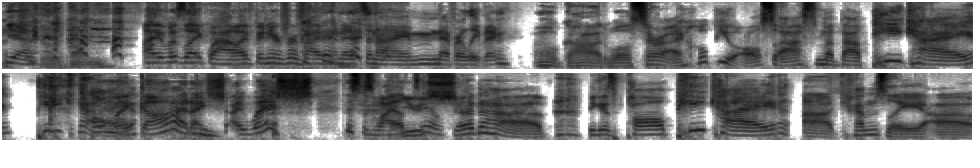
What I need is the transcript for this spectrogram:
A Yeah. true. I was like, wow, I've been here for five minutes and I'm never leaving. Oh God. Well, Sarah, I hope you also asked them about PK. PK. Oh my god, I, sh- I wish this was wild You too. should have, because Paul PK uh, Kemsley, uh,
